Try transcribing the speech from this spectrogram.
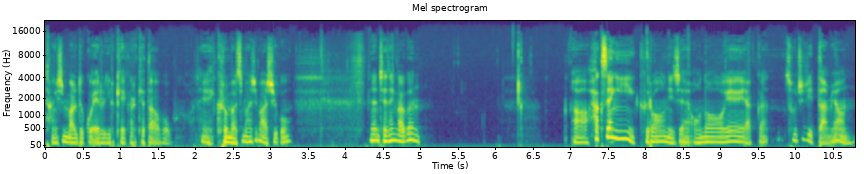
당신 말 듣고 애를 이렇게 가르쳤다고 뭐, 예, 그런 말씀 하지 마시고 그냥 제 생각은 아, 학생이 그런 이제 언어에 약간 소질이 있다면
